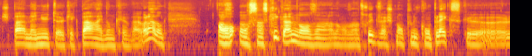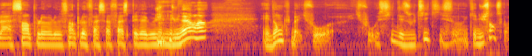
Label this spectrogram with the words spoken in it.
je sais pas, manute euh, quelque part, et donc euh, bah, voilà. Donc, on, on s'inscrit quand même dans un, dans un truc vachement plus complexe que euh, la simple, le simple face-à-face pédagogique Mhm. d'une heure là. Et donc, bah, il, faut, il faut aussi des outils qui, qui aient du sens. Quoi.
